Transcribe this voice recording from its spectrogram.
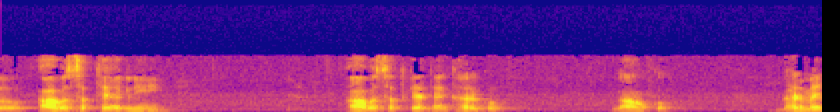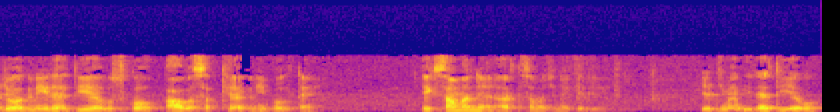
तो आवसत्य अग्नि आवसत कहते हैं घर को, गाँव को। घर में जो अग्नि रहती है, उसको आवसत्य अग्नि बोलते हैं। एक सामान्य अर्थ समझने के लिए। यज्ञ में भी रहती है वो।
